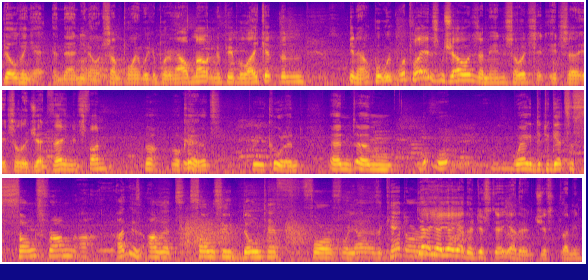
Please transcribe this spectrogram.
building it, and then you know at some point we can put an album out, and if people like it, then you know. But we, we're playing some shows. I mean, so it's it, it's a it's a legit thing. It's fun. Oh, okay, Yeah. that's pretty cool. And and um, wh- wh- where did you get the songs from? Are, are is- are that songs you don't have for for yeah as a cat or Yeah, yeah, yeah, yeah. They're just, uh, yeah, they're just. I mean,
